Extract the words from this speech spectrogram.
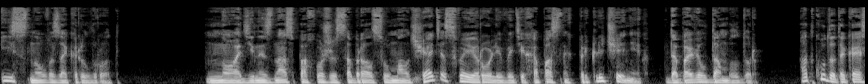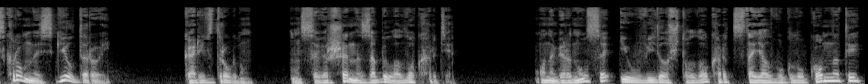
и снова закрыл рот. «Но один из нас, похоже, собрался умолчать о своей роли в этих опасных приключениях», добавил Дамблдор. «Откуда такая скромность, Гилдерой?» Гарри вздрогнул. Он совершенно забыл о Локхарте. Он обернулся и увидел, что Локхарт стоял в углу комнаты,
